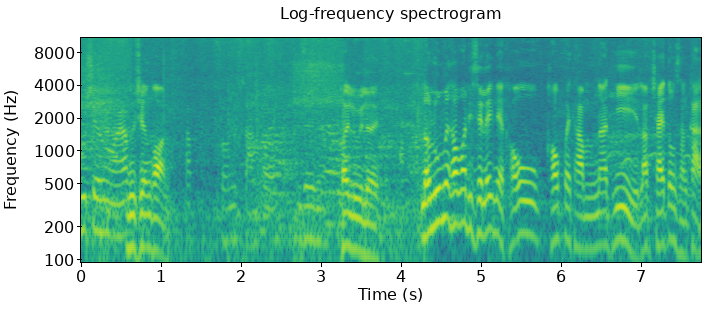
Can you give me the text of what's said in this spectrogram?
ดูเชิงหน่อยครับดูเชิงก่อน ครับสองสามก็เดินครับค่อยลุยเลย เรารู้ไหมครับว่าดีเซเล็กเนี่ยเขาเขาไปทำหน้าที่รับใช้ต้นสังกัด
